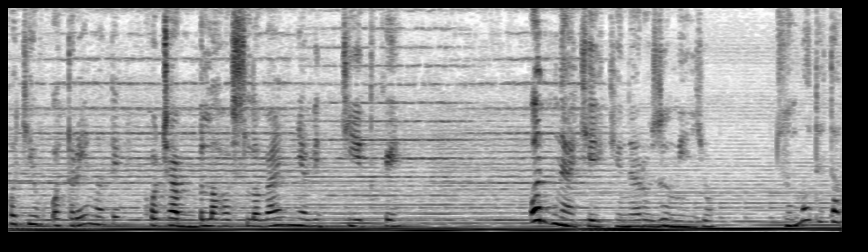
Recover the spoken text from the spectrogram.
хотів отримати хоча б благословення від тітки. Одне тільки не розумію. Чому ти так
